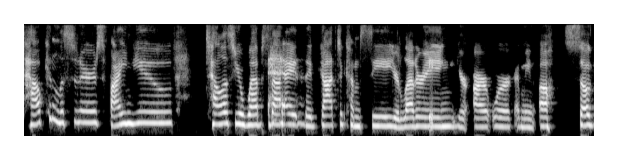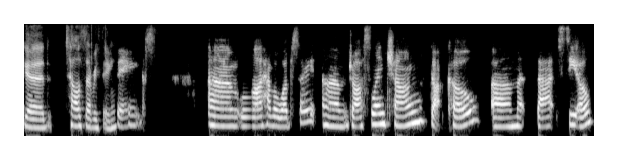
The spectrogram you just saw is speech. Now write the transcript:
how can listeners find you? Tell us your website. They've got to come see your lettering, your artwork. I mean, oh, so good. Tell us everything. Thanks. Um, well, I have a website, um, jocelynchung.co, um, that co.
